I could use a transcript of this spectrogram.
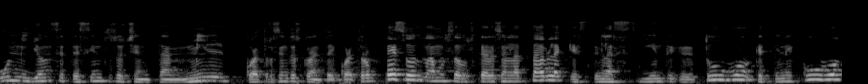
1.780.444 pesos. Vamos a buscar eso en la tabla, que está en la siguiente que tuvo, que tiene cubo,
